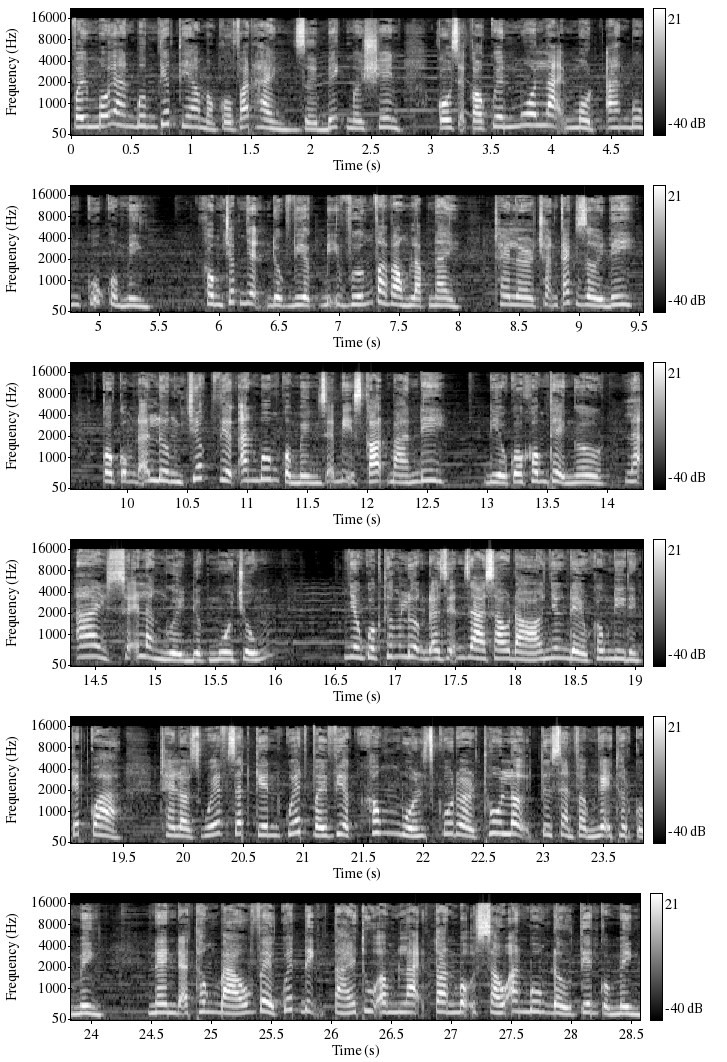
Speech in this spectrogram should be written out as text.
với mỗi album tiếp theo mà cô phát hành dưới Big Machine, cô sẽ có quyền mua lại một album cũ của mình. Không chấp nhận được việc bị vướng vào vòng lặp này, Taylor chọn cách rời đi. Cô cũng đã lường trước việc album của mình sẽ bị Scott bán đi. Điều cô không thể ngờ là ai sẽ là người được mua chúng. Nhiều cuộc thương lượng đã diễn ra sau đó nhưng đều không đi đến kết quả. Taylor Swift rất kiên quyết với việc không muốn Scooter thu lợi từ sản phẩm nghệ thuật của mình, nên đã thông báo về quyết định tái thu âm lại toàn bộ 6 album đầu tiên của mình,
